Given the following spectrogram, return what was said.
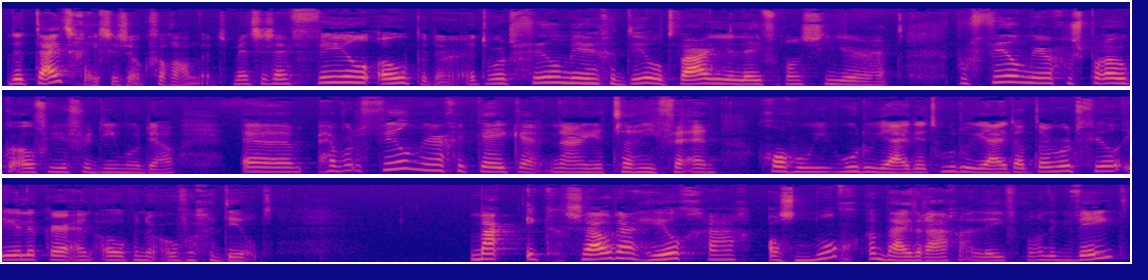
de tijdsgeest is ook veranderd. Mensen zijn veel opener. Het wordt veel meer gedeeld waar je je leverancier hebt. Er wordt veel meer gesproken over je verdienmodel. Uh, er wordt veel meer gekeken naar je tarieven en goh, hoe, hoe doe jij dit, hoe doe jij dat. Er wordt veel eerlijker en opener over gedeeld. Maar ik zou daar heel graag alsnog een bijdrage aan leveren. Want ik weet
